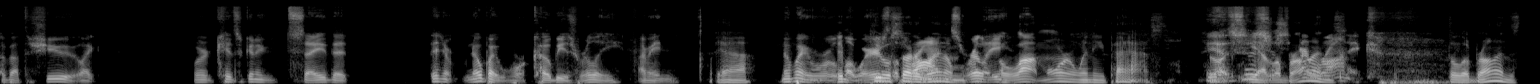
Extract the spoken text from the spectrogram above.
about the shoe, like where kids are going to say that they don't. Nobody wore Kobe's really. I mean, yeah nobody wore, It- wears people started wearing them really. a lot more when he passed Yeah, Like, yeah lebron's ironic. the LeBrons,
